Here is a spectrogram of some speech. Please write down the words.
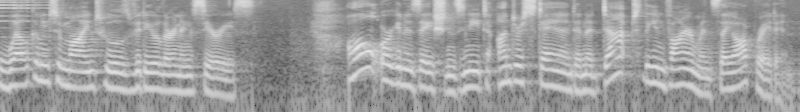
Welcome to MindTools video learning series. All organizations need to understand and adapt to the environments they operate in.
